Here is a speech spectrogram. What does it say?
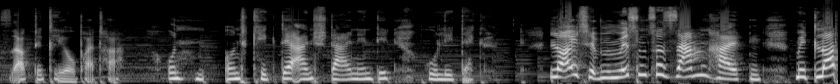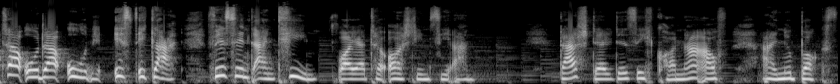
sagte Cleopatra und, und kickte einen Stein in den Gullideckel. Leute, wir müssen zusammenhalten. Mit Lotta oder ohne, ist egal. Wir sind ein Team, feuerte Oshin sie an. Da stellte sich Connor auf eine Box,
